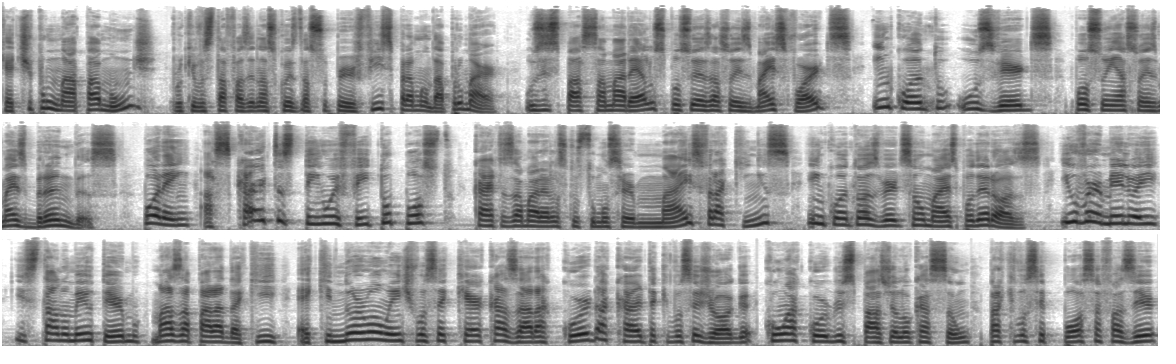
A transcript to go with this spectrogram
que é tipo um mapa mundi, porque você está fazendo as coisas na superfície para mandar para o mar. Os espaços amarelos possuem as ações mais fortes, enquanto os verdes possuem ações mais brandas. Porém, as cartas têm o efeito oposto. Cartas amarelas costumam ser mais fraquinhas, enquanto as verdes são mais poderosas. E o vermelho aí está no meio termo, mas a parada aqui é que normalmente você quer casar a cor da carta que você joga com a cor do espaço de alocação para que você possa fazer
